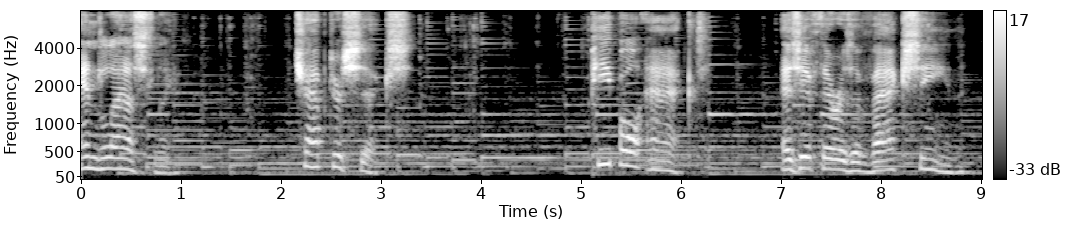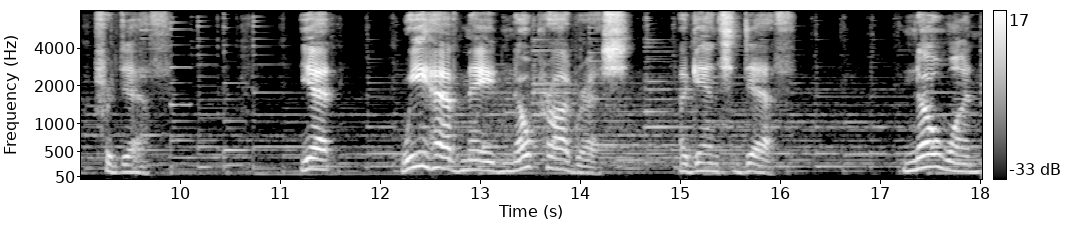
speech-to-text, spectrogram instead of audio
And lastly, chapter 6. People act as if there is a vaccine for death. Yet, we have made no progress against death. No one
